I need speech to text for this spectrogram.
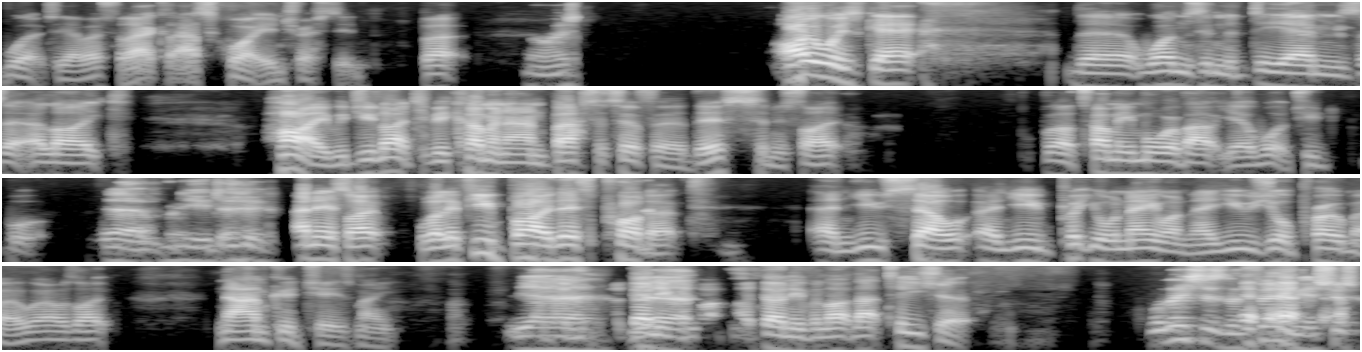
work together. So that, that's quite interesting. But Nice. I always get the ones in the DMs that are like, "Hi, would you like to become an ambassador for this?" And it's like, "Well, tell me more about you. What do you?" What? Yeah. What do you do? And it's like, "Well, if you buy this product and you sell and you put your name on there, use your promo." And I was like, "Nah, I'm good. Cheers, mate. Yeah. I don't yeah. even. Like, I don't even like that T-shirt." Well, this is the thing. It's just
